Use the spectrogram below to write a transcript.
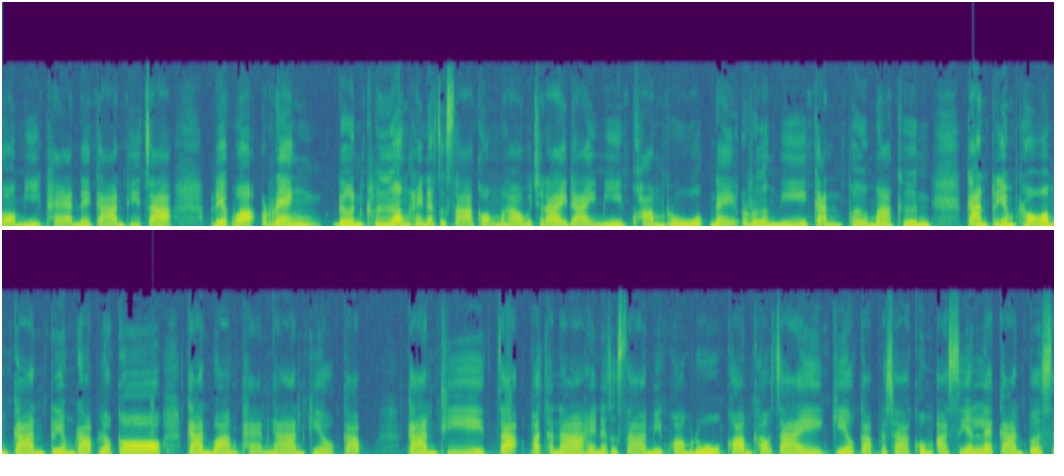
ก็มีแผนในการที่จะเรียกว่าเร่งเดินเครื่องให้นักศึกษาของมหาวิทยาลัยได้มีความรู้ในเรื่องนี้กันเพิ่มมากขึ้น การเตรียมพร้อมการเตรียมรับแล้วก็การวางแผนงานเกี่ยวกับ การที่จะพัฒนาให้นักศึกษามีความรู้ความเข้าใจเกี่ยวกับประชาคมอาเซียน และการเปิดเส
